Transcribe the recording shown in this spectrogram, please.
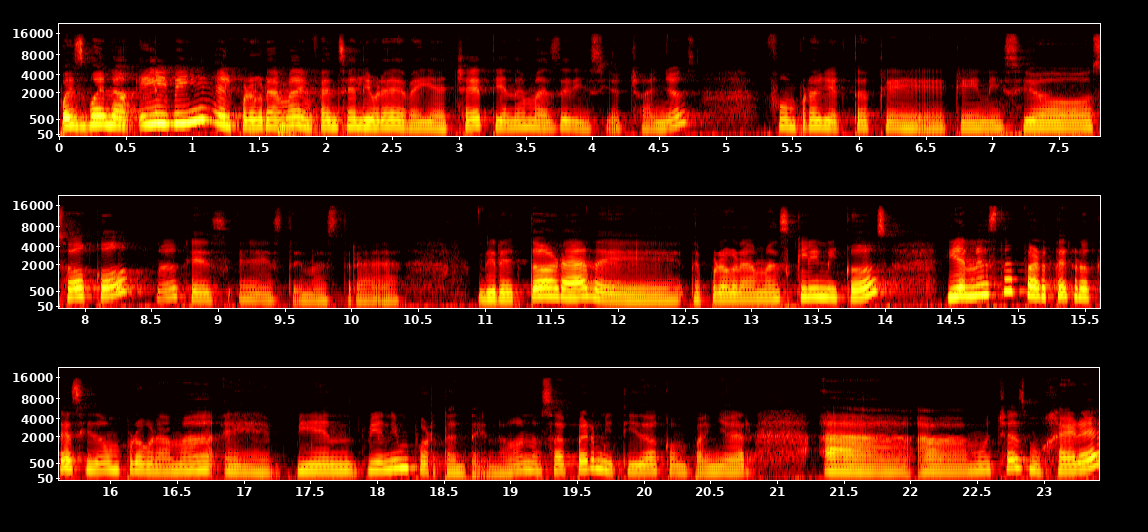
pues bueno, ILVI, el programa de infancia libre de VIH, tiene más de 18 años. Fue un proyecto que, inició Soco, que es este, nuestra directora de, de programas clínicos. Y en esta parte creo que ha sido un programa eh, bien, bien importante, ¿no? Nos ha permitido acompañar a, muchas mujeres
